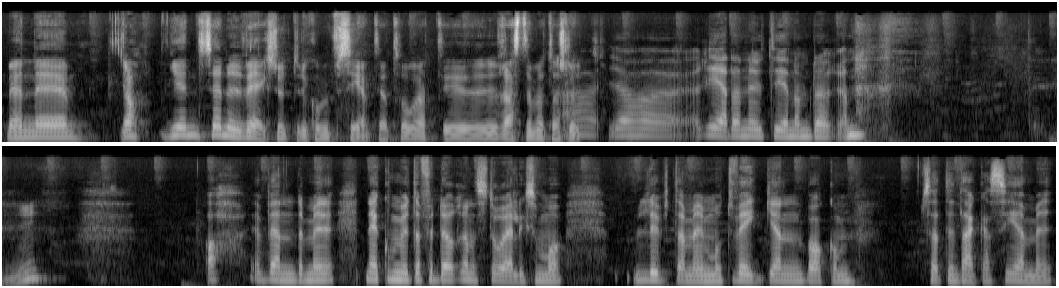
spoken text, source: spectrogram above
Men eh, ja, sen nu iväg så inte du kommer för sent. Jag tror att eh, rasten börjar ta slut. Ja, jag har redan ute genom dörren. Mm. Ah, jag vänder mig, när jag kommer utanför dörren står jag liksom och lutar mig mot väggen bakom så att inte han kan se mig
